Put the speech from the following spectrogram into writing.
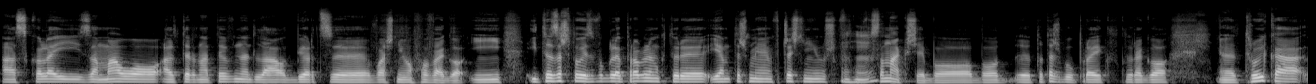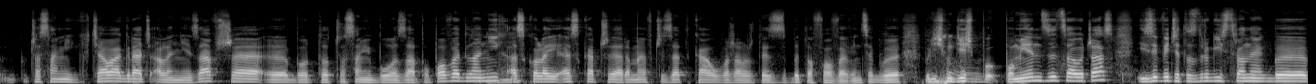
a z kolei za mało alternatywne dla odbiorcy właśnie offowego. I, i to zresztą jest w ogóle problem, który ja też miałem wcześniej już w mhm. Xanaxie, bo, bo y, to też był projekt, którego y, trójka czasami chciała grać, ale nie zawsze, y, bo to czasami było za popowe dla nich, mhm. a z kolei SK czy RMF czy ZK uważały, że to jest zbyt offowe, więc jakby byliśmy gdzieś pomiędzy cały czas i wiecie, to z drugiej strony jakby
